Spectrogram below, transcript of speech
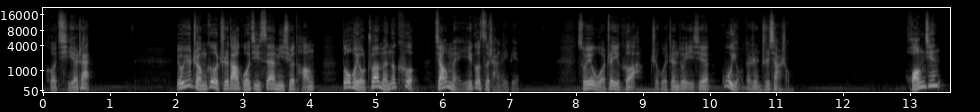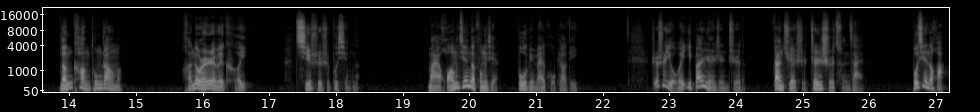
和企业债。由于整个直达国际 CME 学堂都会有专门的课讲每一个资产类别，所以我这一课啊只会针对一些固有的认知下手。黄金能抗通胀吗？很多人认为可以，其实是不行的。买黄金的风险不比买股票低。这是有违一般人认知的，但却是真实存在的。不信的话，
